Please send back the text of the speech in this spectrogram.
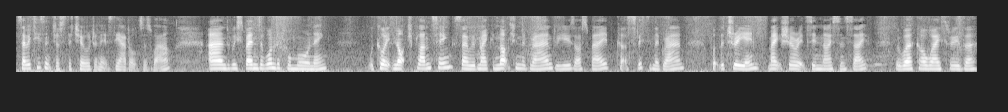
So it isn't just the children, it's the adults as well. And we spend a wonderful morning we call it notch planting. So we make a notch in the ground, we use our spade, cut a slit in the ground, put the tree in, make sure it's in nice and safe. We work our way through the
